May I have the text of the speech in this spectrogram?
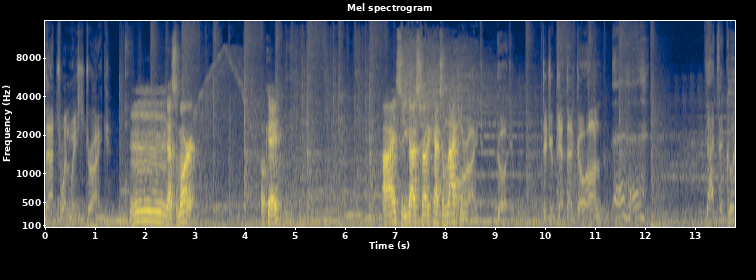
That's when we strike. Mmm, that's smart. Okay. Alright, so you guys try to catch him lacking. Alright, good. Did you get that, Gohan? Uh, That's a good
